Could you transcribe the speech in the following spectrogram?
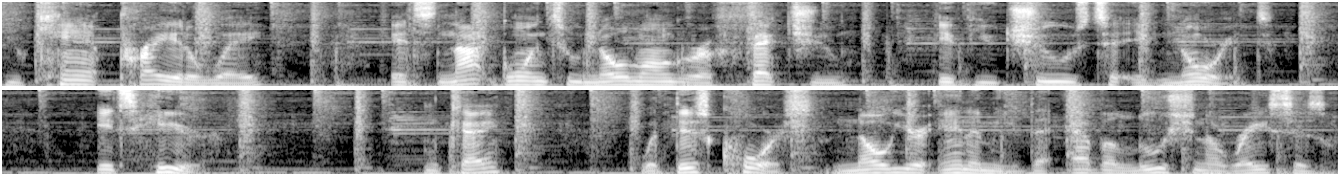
You can't pray it away. It's not going to no longer affect you if you choose to ignore it. It's here. Okay? With this course, Know Your Enemy, the evolution of racism,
